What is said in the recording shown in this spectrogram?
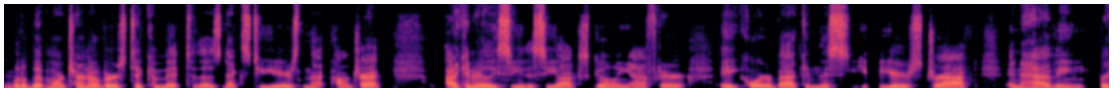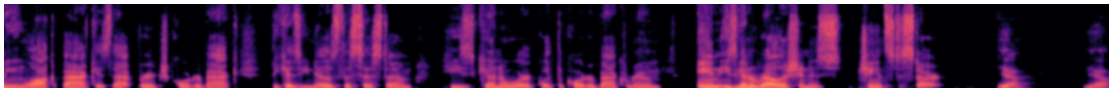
A little bit more turnovers to commit to those next two years in that contract. I can really see the Seahawks going after a quarterback in this year's draft and having bringing Lock back as that bridge quarterback because he knows the system. He's going to work with the quarterback room and he's going to relish in his chance to start. Yeah. Yeah.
